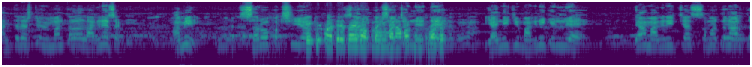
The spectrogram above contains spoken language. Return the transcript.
आंतरराष्ट्रीय विमानतळाला लागण्यासाठी आम्ही सर्वपक्षीय यांनी जी मागणी केलेली आहे त्या मागणीच्या समर्थनार्थ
